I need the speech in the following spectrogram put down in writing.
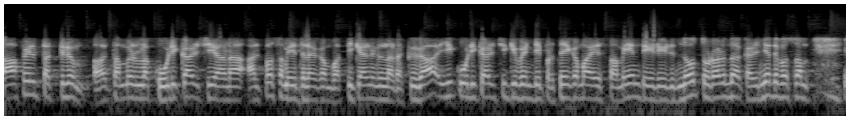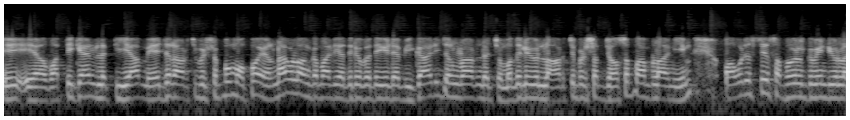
റാഫേൽ തട്ടിലും തമ്മിലുള്ള കൂടിക്കാഴ്ചയാണ് അല്പസമയത്തിനകം വത്തിക്കാനിൽ നടക്കുക. ഈ കൂടിക്കാഴ്ചയ്ക്ക് വേണ്ടി പ്രത്യേകമായ സമയം തേടിയിരുന്നു. തുടർന്ന് കഴിഞ്ഞ ദിവസം വത്തിക്കാനിലെത്തിയ മേജർ ആർച്ച് ബിഷപ്പും ഒപ്പം എറണാകുളം അങ്കമാലി അതിരൂപതയുടെ വികാരി ജനറലിന്റെ ചുമതലയുള്ള ആർച്ച് ബിഷപ്പ് ജോസഫ് പാംപ്ലാനിയും പൗരസ്ത്യ സഭകൾക്ക് വേണ്ടിയുള്ള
